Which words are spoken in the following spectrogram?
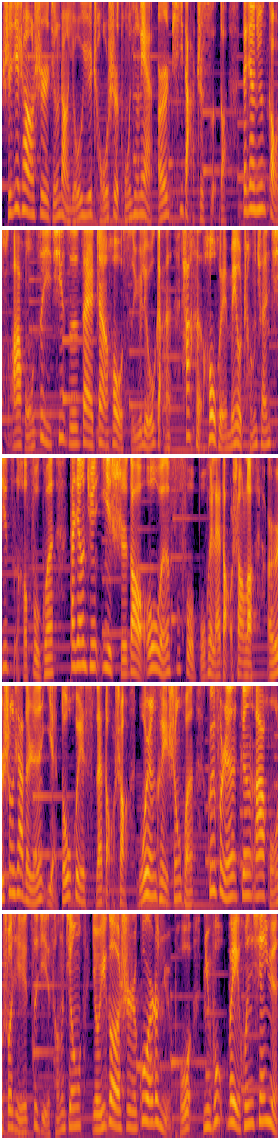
实际上是警长由于仇视同性恋而踢打致死的。大将军告诉阿红，自己妻子在战后死于流感，他很后悔没有成全妻子和副官。大将军意识到欧文夫妇不会来岛上了，而剩下的人也都会死在岛上，无人可以生还。贵夫人跟阿红说起自己曾经有一个是孤儿的女仆，女仆未婚先孕，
